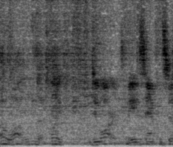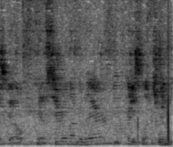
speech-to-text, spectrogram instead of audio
Oh, wow, look at that plate. Duarte made San Francisco. Got a serial number there.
